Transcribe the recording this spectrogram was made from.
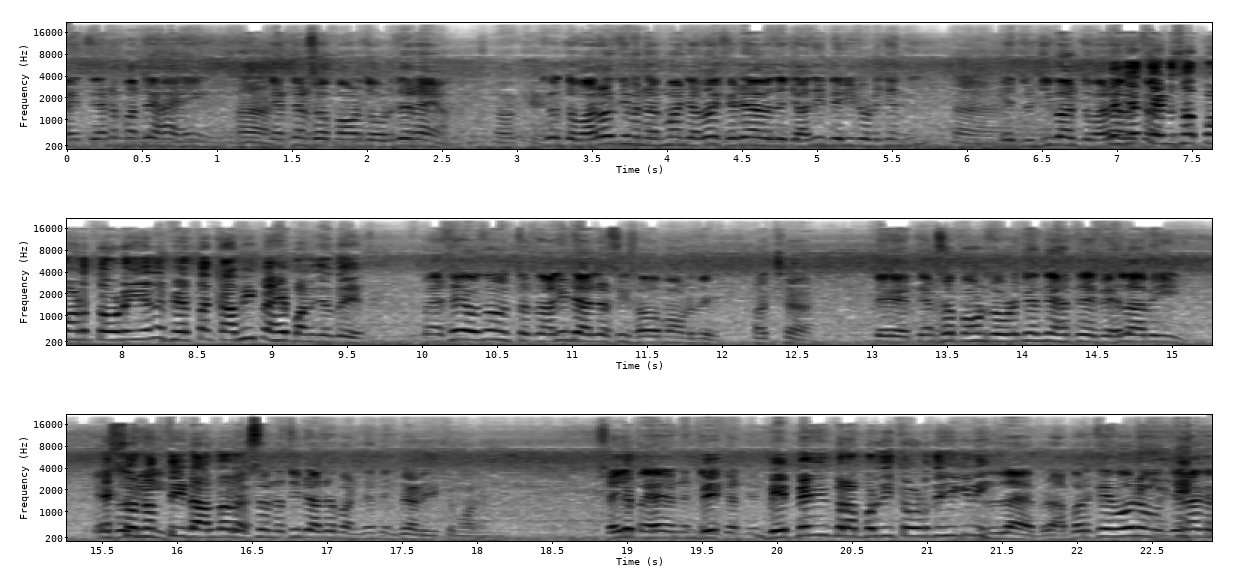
ਅਸੀਂ ਤਿੰਨ ਬੰਦੇ ਹਾਂ ਅਸੀਂ। ਹਾਂ। 300 ਪਾਉਂਡ ਤੋੜਦੇ ਰਹੇ ਹਾਂ। ਓਕੇ ਜੋ ਦੁਬਾਰਾ ਜਿਵੇਂ ਨਰਮਾ ਜ਼ਿਆਦਾ ਖਿੜਿਆ ਹੋਵੇ ਤੇ ਜ਼ਿਆਦਾ ਬੇਰੀ ਟੁੱਟ ਜਾਂਦੀ। ਹਾਂ। ਇਹ ਦੂਜੀ ਵਾਰ ਦੁਬਾਰਾ ਤੇ ਜੇ ਹੋਇਆ। 300 ਪੌਂਡ ਤੋੜੀਏ ਤੇ ਫਿਰ ਤਾਂ ਕਾਫੀ ਪੈਸੇ ਬਣ ਜਾਂਦੇ ਆ। ਪੈਸੇ ਉਦੋਂ 43 ਡਾਲਰ ਸੀ 100 ਪਾਉਂਡ ਦੇ। ਅੱਛਾ। ਤੇ 300 ਪਾਉਂਡ ਤੋੜ ਜਾਂਦੇ ਹਨ ਤੇ ਵੇਖ ਲਾ ਵੀ 129 ਡਾਲਰ। 129 ਡਾਲਰ ਬਣ ਜਾਂਦੇ ਨੇ। ਦਿਹਾੜੀ ਕਮਾਉਣੀ। ਸਹੀ ਪੈਸੇ ਨਤੀ ਬੇ- ਕਰਦੇ ਬੇਬੇ ਵੀ ਬਰਾਬਰ ਦੀ ਤੋੜਦੀ ਸੀ ਕਿ ਨਹੀਂ? ਲੈ ਬਰਾਬਰ ਕੇ ਉਹ ਜਿਹੜਾ ਕਿ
